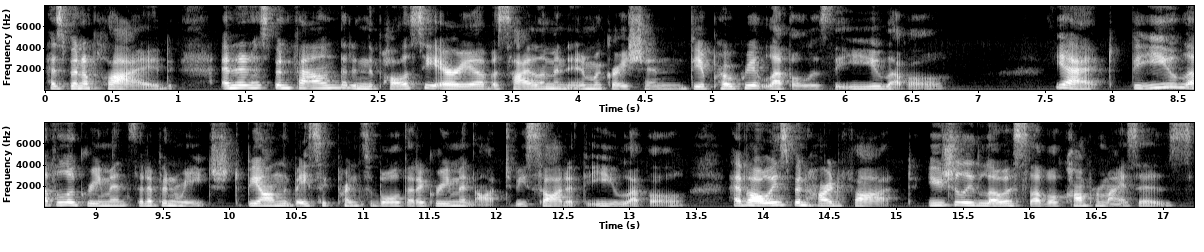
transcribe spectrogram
has been applied, and it has been found that in the policy area of asylum and immigration, the appropriate level is the EU level. Yet, the EU level agreements that have been reached, beyond the basic principle that agreement ought to be sought at the EU level, have always been hard fought, usually lowest level compromises,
